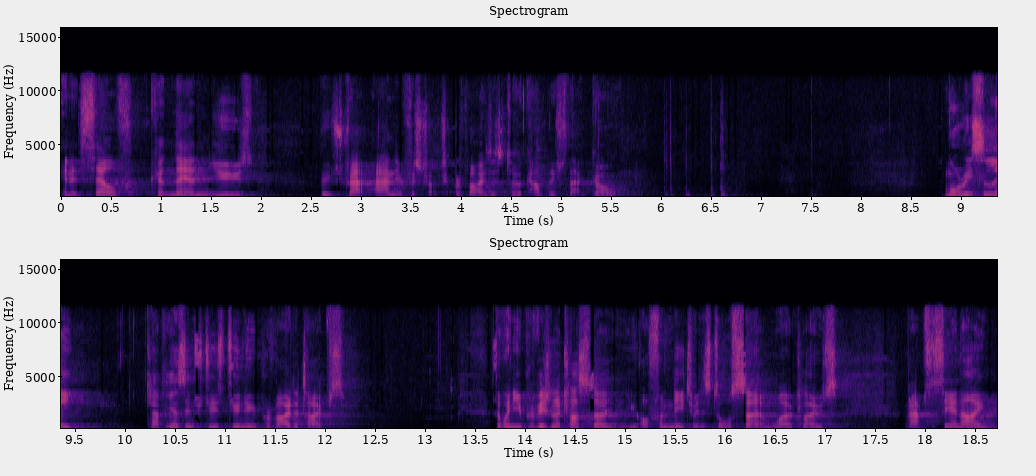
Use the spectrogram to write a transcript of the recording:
in itself can then use Bootstrap and infrastructure providers to accomplish that goal. More recently, CAPI has introduced two new provider types. So when you provision a cluster, you often need to install certain workloads, perhaps a CNI,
